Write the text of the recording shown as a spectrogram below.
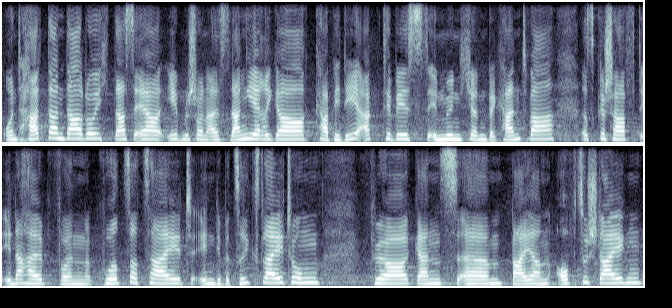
und hat dann dadurch, dass er eben schon als langjähriger KPD-Aktivist in München bekannt war, es geschafft, innerhalb von kurzer Zeit in die Bezirksleitung für ganz ähm, Bayern aufzusteigen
